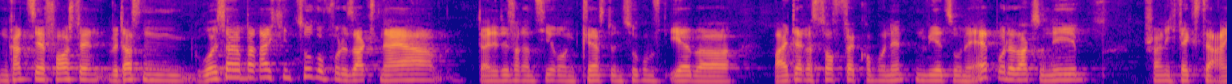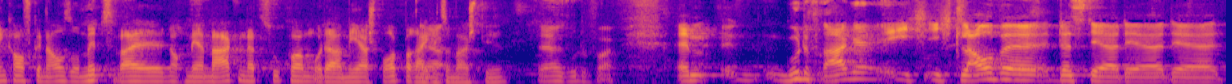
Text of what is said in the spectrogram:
Und kannst du dir vorstellen, wird das ein größerer Bereich in Zukunft, wo du sagst, naja, deine Differenzierung klärst du in Zukunft eher über weitere Softwarekomponenten wie jetzt so eine App oder sagst du, nee, wahrscheinlich wächst der Einkauf genauso mit, weil noch mehr Marken dazukommen oder mehr Sportbereiche Ja. zum Beispiel. Ja, gute Frage. Ähm, gute Frage. Ich, ich glaube, dass der, der, der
